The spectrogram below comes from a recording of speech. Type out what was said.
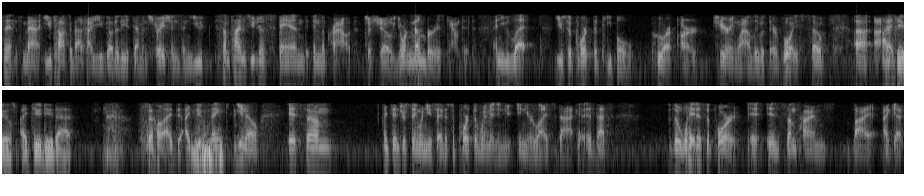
since. Matt, you talked about how you go to these demonstrations and you sometimes you just stand in the crowd to show your number is counted and you let you support the people who are are cheering loudly with their voice. So uh, I, I do I do do that. So I, I do think you know it's um it's interesting when you say to support the women in your, in your life, Zach. That's the way to support is sometimes by, I guess,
